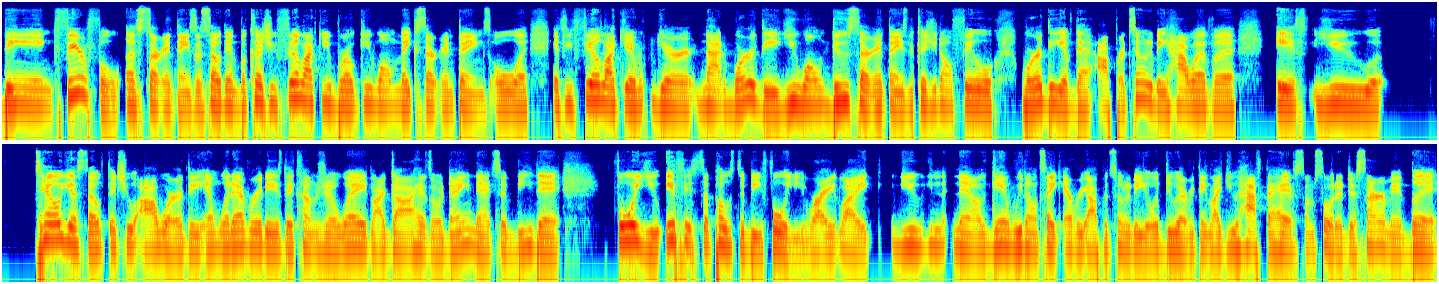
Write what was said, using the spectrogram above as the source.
being fearful of certain things. And so then because you feel like you broke, you won't make certain things. Or if you feel like you're you're not worthy, you won't do certain things because you don't feel worthy of that opportunity. However, if you tell yourself that you are worthy and whatever it is that comes your way like god has ordained that to be that for you if it's supposed to be for you right? Like you now again we don't take every opportunity or do everything like you have to have some sort of discernment but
